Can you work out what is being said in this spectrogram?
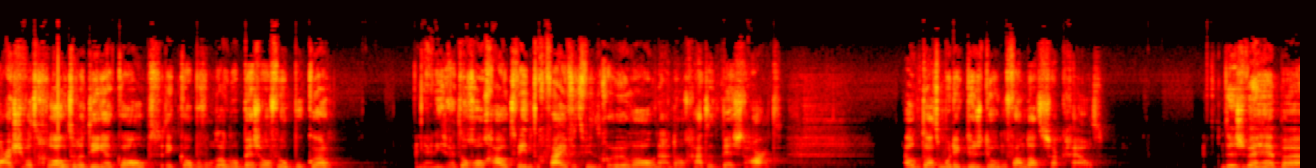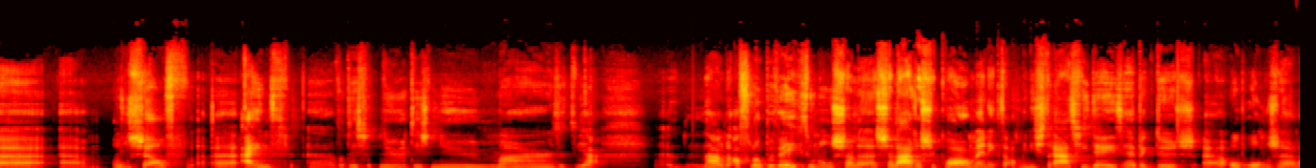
Maar als je wat grotere dingen koopt, ik koop bijvoorbeeld ook nog best wel veel boeken. Ja, die zijn toch al gauw 20, 25 euro. Nou, dan gaat het best hard. Ook dat moet ik dus doen van dat zakgeld. Dus we hebben uh, onszelf uh, eind, uh, wat is het nu? Het is nu maart, ja. nou, de afgelopen week toen ons sal salarissen kwam en ik de administratie deed, heb ik dus op onze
